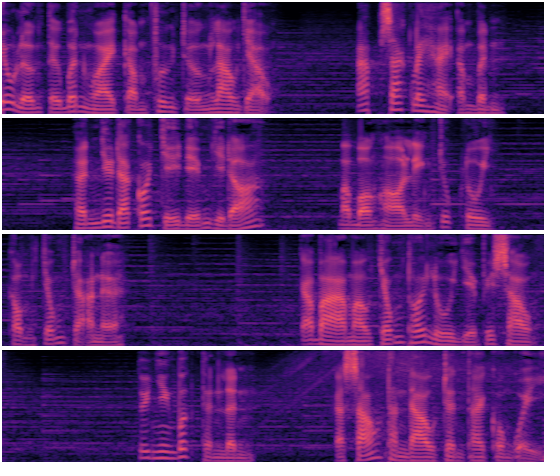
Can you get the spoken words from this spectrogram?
Vô lượng từ bên ngoài cầm phương trượng lao vào, Áp sát lấy hai âm binh. Hình như đã có chỉ điểm gì đó, Mà bọn họ liền rút lui, Không chống trả nữa. Cả ba mau chóng thối lui về phía sau. Tuy nhiên bất thình lình, Cả sáu thanh đao trên tay con quỷ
